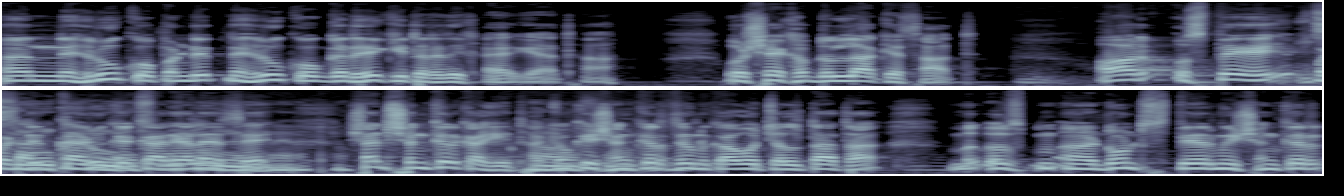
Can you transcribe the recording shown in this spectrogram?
नेहरू को पंडित नेहरू को गधे की तरह दिखाया गया था वो शेख अब्दुल्ला के साथ। और उस पे पंडित नेहरू के कार्यालय से। शायद शंकर का ही था क्योंकि शंकर से उनका वो चलता था। Don't spare me Shankar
